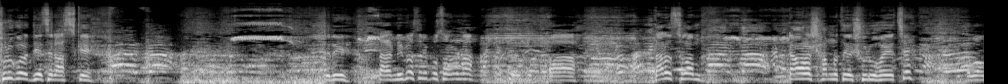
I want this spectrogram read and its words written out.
শুরু করে দিয়েছেন আজকে। তিনি তার নির্বাচনী প্রচারণা দারুসালাম টাওয়ারের সামনে থেকে শুরু হয়েছে এবং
